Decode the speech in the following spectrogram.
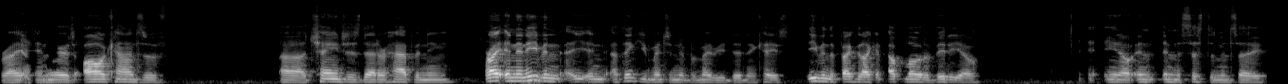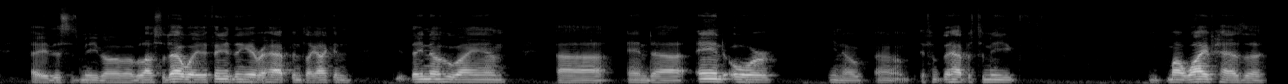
right? Yeah. And there's all kinds of uh, changes that are happening, right? And then even and I think you mentioned it, but maybe you didn't. In case even the fact that I can upload a video, you know, in in the system and say, hey, this is me, blah blah blah. So that way, if anything ever happens, like I can, they know who I am, uh, and uh, and or you know, um, if something happens to me my wife has a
